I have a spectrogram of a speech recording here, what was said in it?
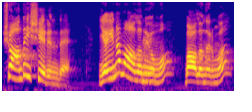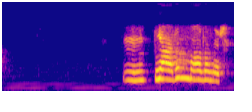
Şu anda iş yerinde. Yayına bağlanıyor mu? Bağlanır mı? Hı, yarın bağlanır.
